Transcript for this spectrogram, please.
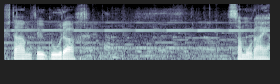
w tamtych górach samuraja.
